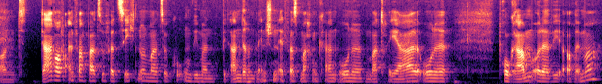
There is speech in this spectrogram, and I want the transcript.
Und darauf einfach mal zu verzichten und mal zu gucken, wie man mit anderen Menschen etwas machen kann, ohne Material, ohne Programm oder wie auch immer?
